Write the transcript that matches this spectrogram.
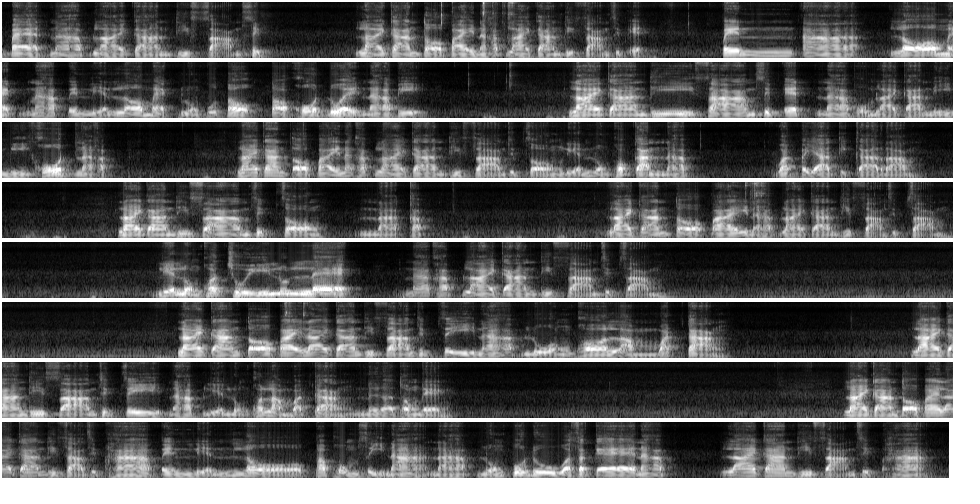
18 นะครับ รายการที่ 30 รายการต่อไปนะครับ รายการที่ 31 เป็นอ่าล้อแม็กนะครับ เป็นเหรียญล้อแม็กหลวงปู่โตะต่อโค้ดด้วยนะครับพี่ รายการที่ 31 นะครับผมรายการนี้มีโค้ดนะครับรายการต่อไปนะครับ รายการที่ 32 เหรียญหลวงพ่อกันนะครับ วัดพญาติการาม รายการที่ 32 นะครับ รายการต่อไปนะครับ รายการที่ 33 เหรียญหลวงพ่อฉุยรุ่นแรกนะครับ รายการที่ 33 รายการต่อไปรายการที่ 34 นะครับ หลวงพ่อลำวัดกลาง รายการที่ 34 นะครับ เหรียญหลวงพ่อลำวัดกลาง เนื้อทองแดง รายการต่อไปรายการที่ 35 เป็นเหรียญหล่อพระพรหมสี่หน้านะครับ หลวงปู่ดูวัดสแกนะครับ รายการที่ 35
